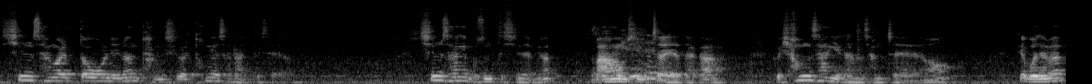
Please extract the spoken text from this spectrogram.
심상을 떠올리는 방식을 통해서란 뜻이에요. 심상이 무슨 뜻이냐면 마음 심자에다가 그 형상이라는 상자예요. 그게 뭐냐면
